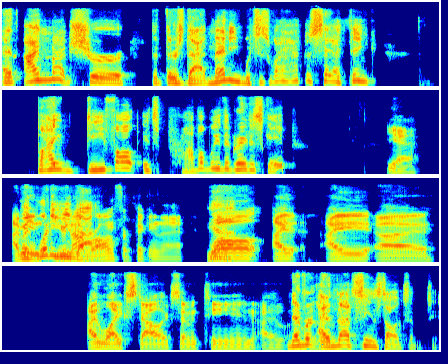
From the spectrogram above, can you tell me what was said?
And I'm not sure that there's that many, which is why I have to say I think by default it's probably The Great Escape. Yeah. I Like, mean, what do you're you not got? wrong for picking that. Yeah. Well, I I uh I like Stalag 17. I I Never mean, I've not seen Stalag 17.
